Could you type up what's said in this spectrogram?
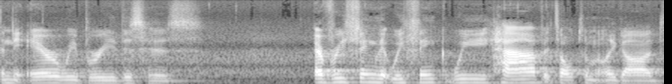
and the air we breathe is His. Everything that we think we have, it's ultimately God's.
